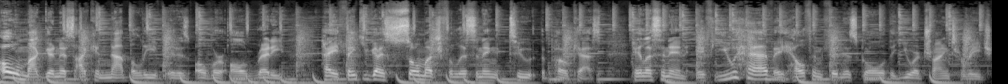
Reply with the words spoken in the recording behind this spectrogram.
Oh my goodness, I cannot believe it is over already. Hey, thank you guys so much for listening to the Poecast. Hey, listen in. If you have a health and fitness goal that you are trying to reach,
